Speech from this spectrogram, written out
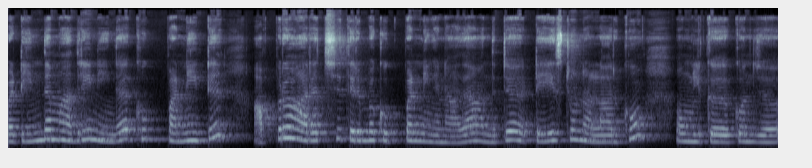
பட் இந்த மாதிரி நீங்கள் குக் பண்ணிவிட்டு அப்புறம் அரைச்சி திரும்ப குக் பண்ணிங்கன்னா தான் வந்துட்டு டேஸ்ட்டும் நல்லாயிருக்கும் உங்களுக்கு கொஞ்சம்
